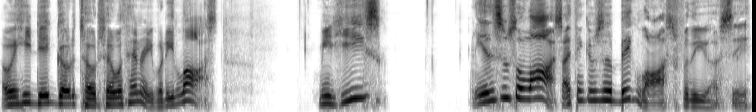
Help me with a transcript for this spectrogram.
I mean, he did go to toe to toe with Henry, but he lost. I mean, he's yeah, this was a loss. I think it was a big loss for the UFC.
